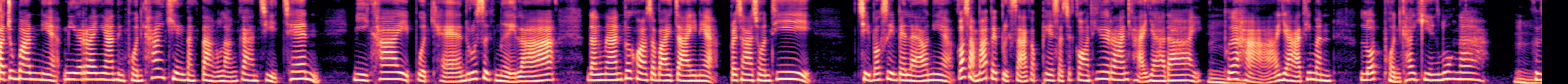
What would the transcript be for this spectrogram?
ปัจจุบันเนี่ยมีรายงานถึงผลข้างเคียงต่างๆ หลังการฉีด เช่น มีไข้ปวดแขนรู้สึกเหนื่อยล้า ดังนั้นเพื่อความสบายใจเนี่ยประชาชนที่ฉีดวัคซีนไปแล้วเนี่ยก็สามารถไปปรึกษากับเภสัชกรที่ร้านขายยาได้มเพื่อหายาที่มันลดผลข้างเคียงล่วงหน้าม คือ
